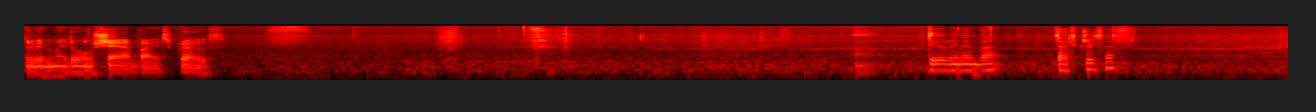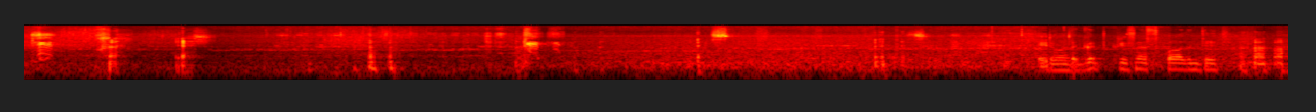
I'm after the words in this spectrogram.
that we might all share by its growth. Do you remember that Christmas? Was a good Christmas, wasn't it?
